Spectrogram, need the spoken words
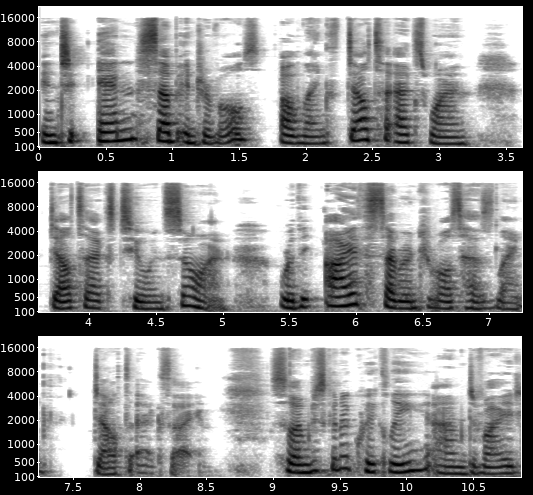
into n subintervals of length delta x1, delta x2, and so on, where the ith subintervals has length delta xi. So I'm just going to quickly um, divide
